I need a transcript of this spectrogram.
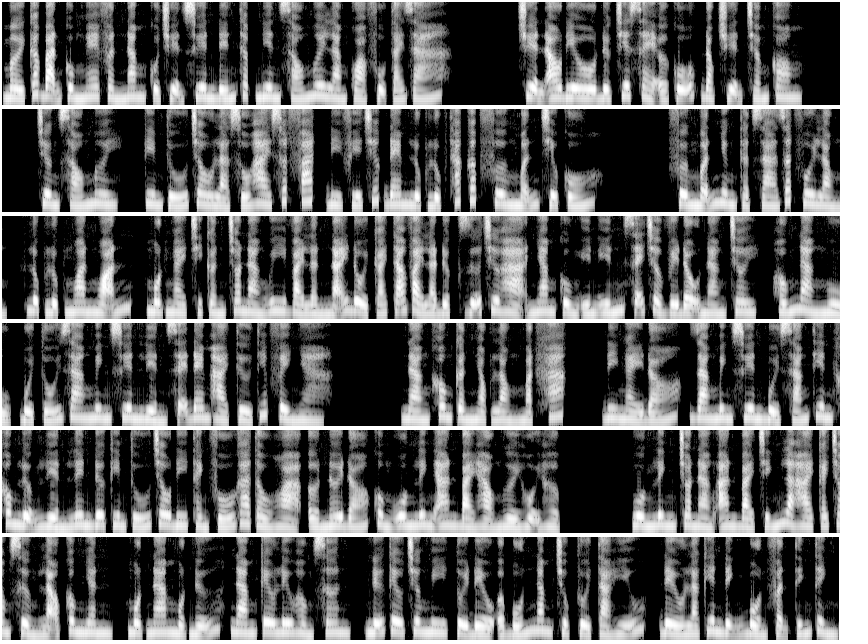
Mời các bạn cùng nghe phần 5 của truyện xuyên đến thập niên 60 làm quả phụ tái giá. Chuyện audio được chia sẻ ở cỗ đọc chuyện.com Chương 60, Kim Tú Châu là số 2 xuất phát đi phía trước đem lục lục thác cấp Phương Mẫn chiếu cố. Phương Mẫn nhưng thật ra rất vui lòng, lục lục ngoan ngoãn, một ngày chỉ cần cho nàng uy vài lần nãy đổi cái tã vải là được giữa trưa hạ nham cùng Yến Yến sẽ trở về đậu nàng chơi, hống nàng ngủ, buổi tối Giang Minh Xuyên liền sẽ đem hài tử tiếp về nhà. Nàng không cần nhọc lòng mặt khác. Đi ngày đó, Giang Minh Xuyên buổi sáng thiên không lượng liền lên đưa Kim Tú Châu đi thành phố ga tàu hỏa ở nơi đó cùng Uông Linh An bài hảo người hội hợp. Uông Linh cho nàng an bài chính là hai cái trong xưởng lão công nhân, một nam một nữ, nam kêu Lưu Hồng Sơn, nữ kêu Trương Mi tuổi đều ở 4 năm chục tuổi tả hữu đều là kiên định bổn phận tính tình.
